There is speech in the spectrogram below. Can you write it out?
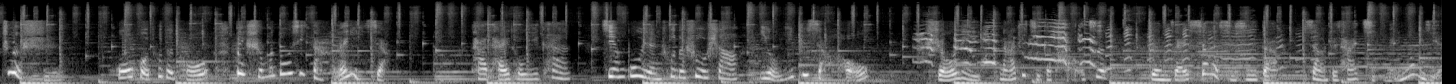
这时，火火兔的头被什么东西打了一下，他抬头一看，见不远处的树上有一只小猴，手里拿着几个桃子，正在笑嘻嘻的。向着他挤眉弄眼，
